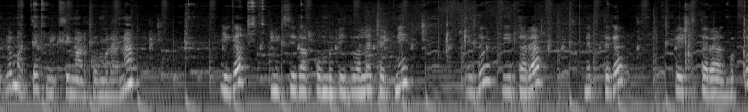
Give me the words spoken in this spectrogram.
ಈಗ ಮತ್ತೆ ಮಿಕ್ಸಿ ಮಾಡ್ಕೊಂಬಿಡೋಣ. ಈಗ ಮಿಕ್ಸಿಗೆ ಹಾಕ್ಕೊಂಬಿಟ್ಟಿದ್ವಲ್ಲ ಚಟ್ನಿ. ಇದು ಈ ಥರ ಮೆತ್ತಗೆ ಪೇಸ್ಟ್ ಥರ ಆಗಬೇಕು.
